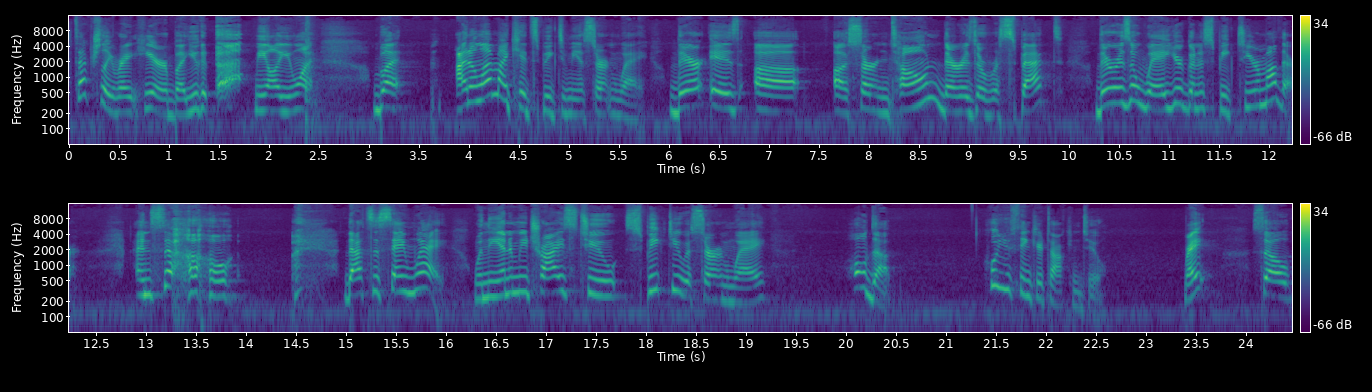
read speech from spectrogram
it's actually right here, but you could me all you want." But I don't let my kids speak to me a certain way. There is a, a certain tone. There is a respect. There is a way you're going to speak to your mother, and so that's the same way. When the enemy tries to speak to you a certain way, hold up. Who you think you're talking to? Right? So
